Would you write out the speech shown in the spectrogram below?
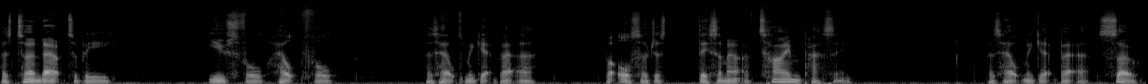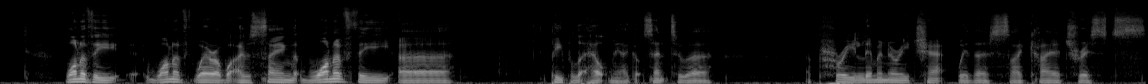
has turned out to be useful, helpful, has helped me get better, but also just this amount of time passing has helped me get better. So, one of the one of where I, I was saying that one of the uh, people that helped me, I got sent to a a preliminary chat with a psychiatrist's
